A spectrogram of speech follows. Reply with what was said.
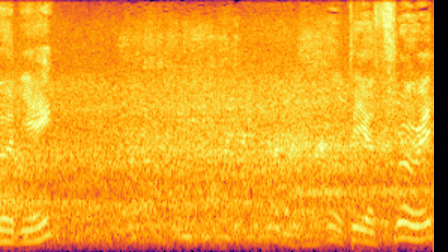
Meunier. Will be a throw-in.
